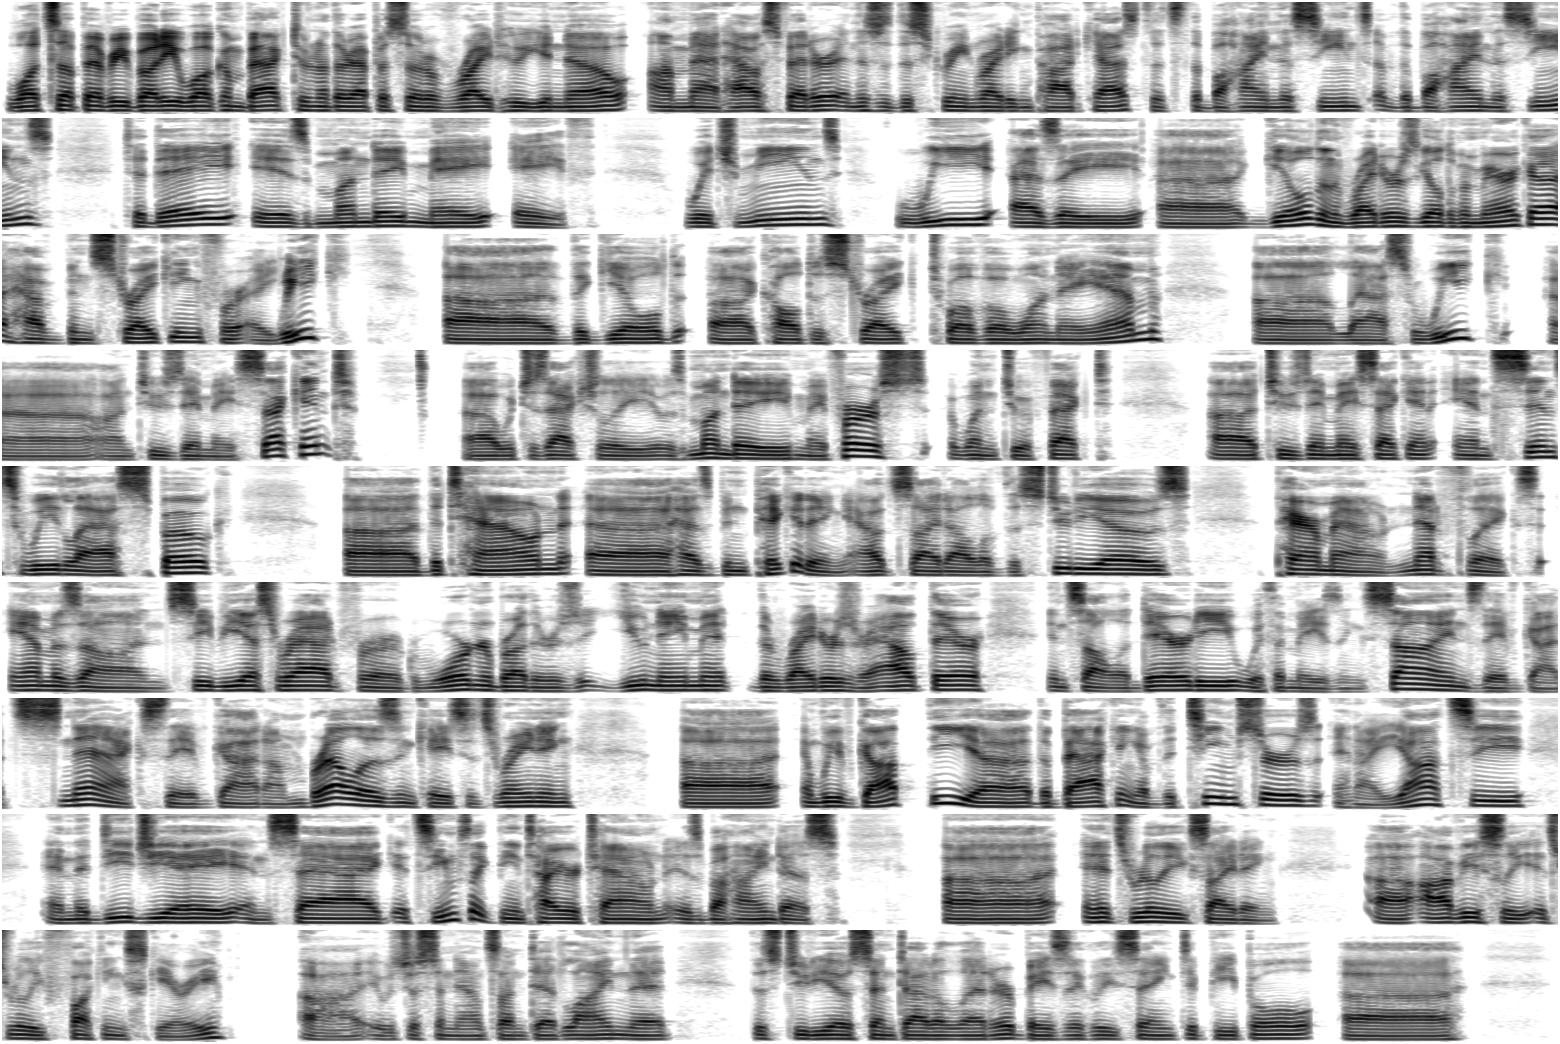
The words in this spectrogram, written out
What's up, everybody? Welcome back to another episode of Write Who You Know. I'm Matt Hausfeder, and this is the screenwriting podcast that's the behind the scenes of the behind the scenes. Today is Monday, May 8th, which means we, as a uh, guild in the Writers Guild of America, have been striking for a week. Uh, the guild uh, called to strike 12:01 a.m. Uh, last week uh, on Tuesday, May 2nd, uh, which is actually it was Monday, May 1st. It went into effect uh, Tuesday, May 2nd. And since we last spoke, uh, the town uh, has been picketing outside all of the studios Paramount, Netflix, Amazon, CBS Radford, Warner Brothers, you name it. The writers are out there in solidarity with amazing signs. They've got snacks, they've got umbrellas in case it's raining. Uh, and we've got the uh, the backing of the Teamsters and IATSE and the DGA and SAG. It seems like the entire town is behind us uh, and it's really exciting. Uh, obviously, it's really fucking scary. Uh, it was just announced on Deadline that the studio sent out a letter basically saying to people uh,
